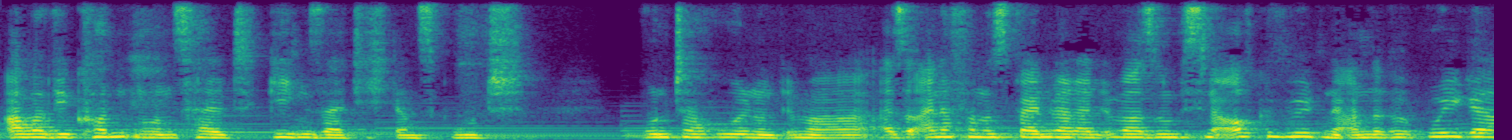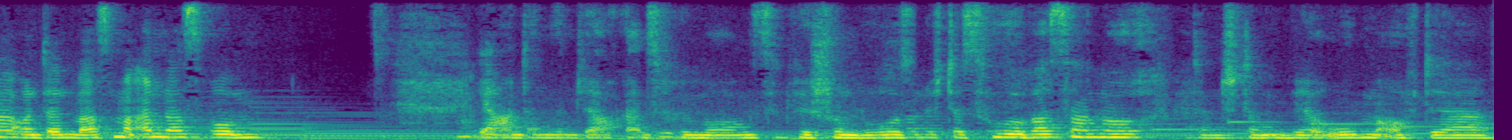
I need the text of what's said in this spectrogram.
Aber wir konnten uns halt gegenseitig ganz gut runterholen und immer, also einer von uns beiden war dann immer so ein bisschen aufgewühlt, eine andere ruhiger und dann war es mal andersrum. Ja, und dann sind wir auch ganz früh morgens sind wir schon los durch das hohe Wasser noch. Dann standen wir oben auf der,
